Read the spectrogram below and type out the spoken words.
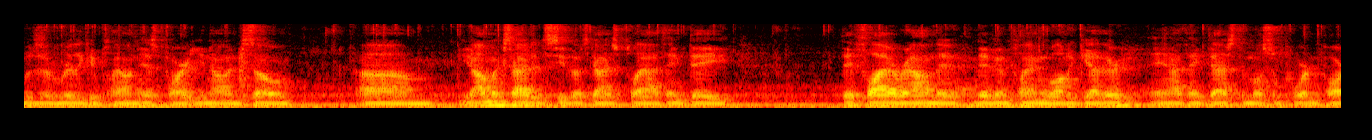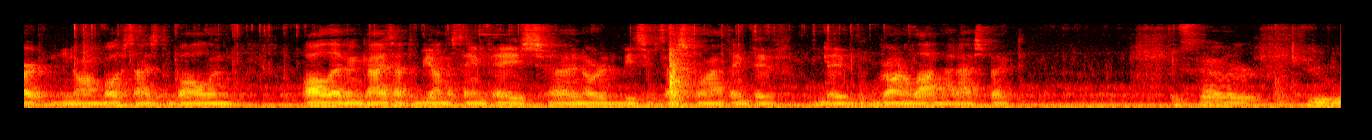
was a really good play on his part, you know. And so, um, you know, I'm excited to see those guys play. I think they they fly around. They they've been playing well together, and I think that's the most important part. You know, on both sides of the ball, and all 11 guys have to be on the same page uh, in order to be successful. And I think they've they've grown a lot in that aspect. Skylar, through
